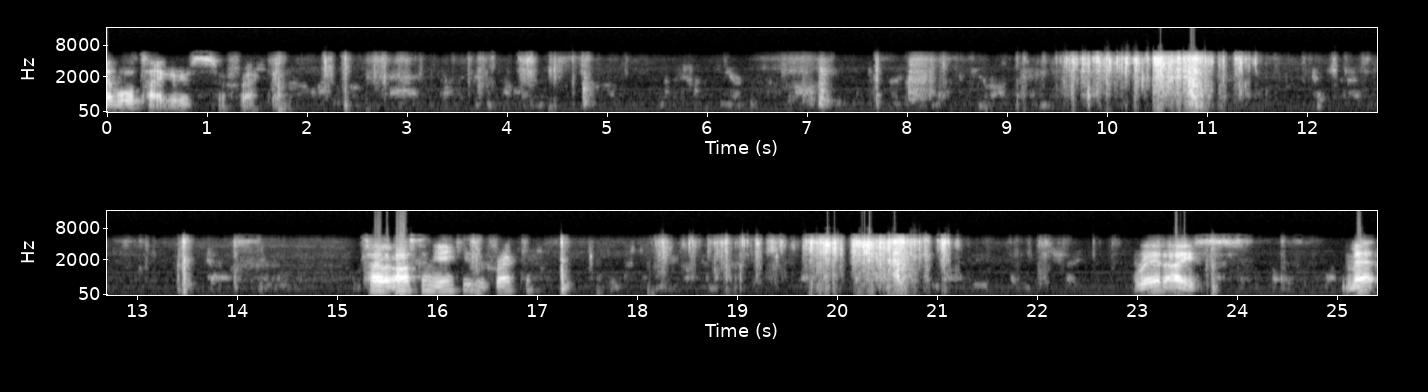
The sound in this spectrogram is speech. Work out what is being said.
Neville, Tigers, refractor. Tyler Austin, Yankees, refractor. Red Ice, Matt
